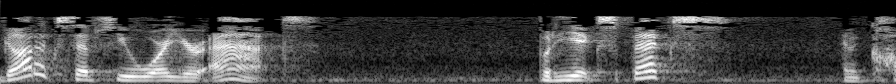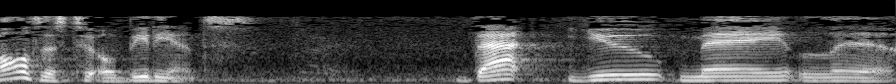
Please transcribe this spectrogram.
God accepts you where you're at, but He expects and calls us to obedience that you may live.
